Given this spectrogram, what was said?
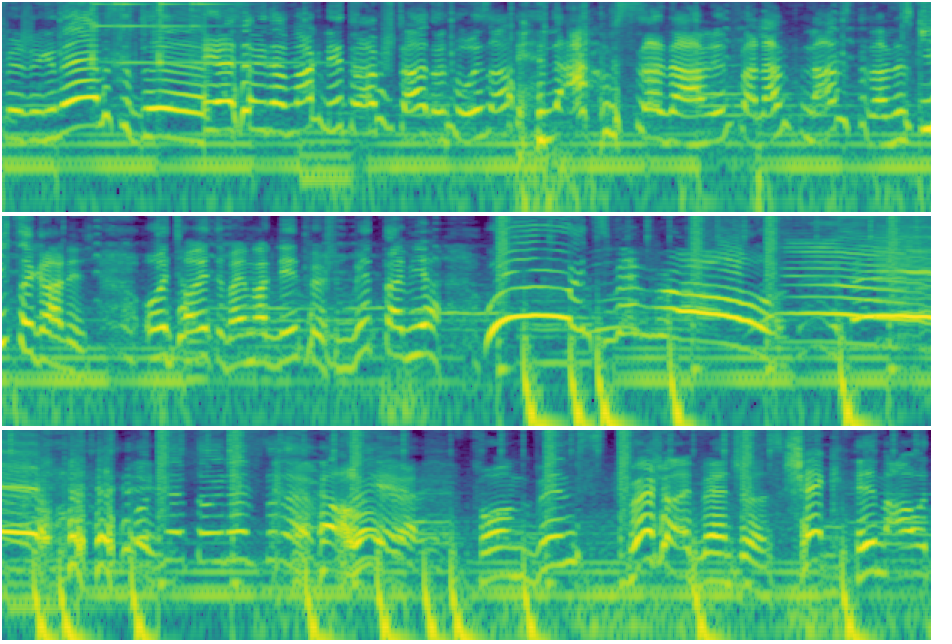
Fishing in Amsterdam. Hier ist er wieder Magneto am Start. Und wo ist er? In Amsterdam, in verdammten Amsterdam. Das gibt's ja gar nicht. Und heute beim Magnetfischen mit bei mir, Woo, in Swim Bro. Hey. Magneto in Amsterdam. Oh yeah. Vom Wims Treasure Adventures. Check him out.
